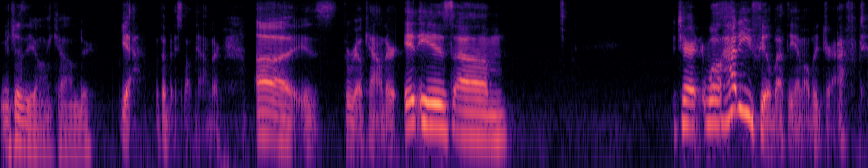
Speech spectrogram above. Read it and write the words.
Which is the only calendar. Yeah, the baseball calendar uh, is the real calendar. It is. Um, Jared, well, how do you feel about the MLB draft?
